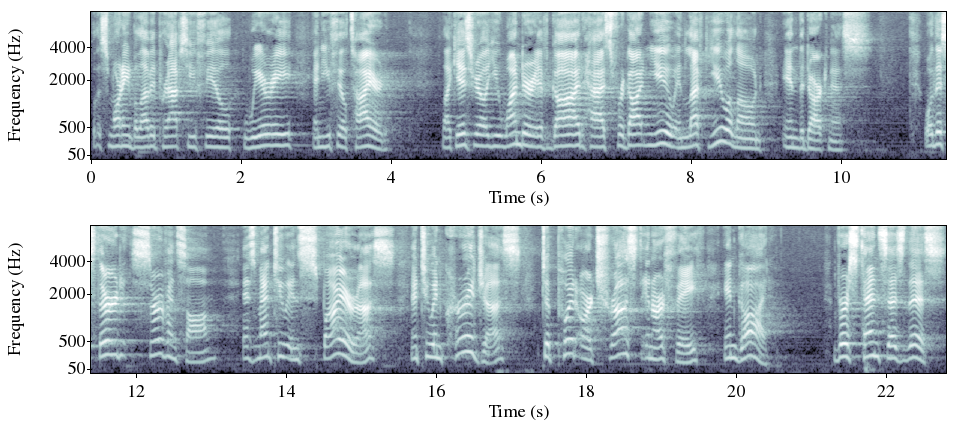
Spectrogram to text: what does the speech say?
Well, this morning, beloved, perhaps you feel weary and you feel tired. Like Israel, you wonder if God has forgotten you and left you alone in the darkness. Well, this third servant song is meant to inspire us and to encourage us to put our trust and our faith in God. Verse 10 says this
